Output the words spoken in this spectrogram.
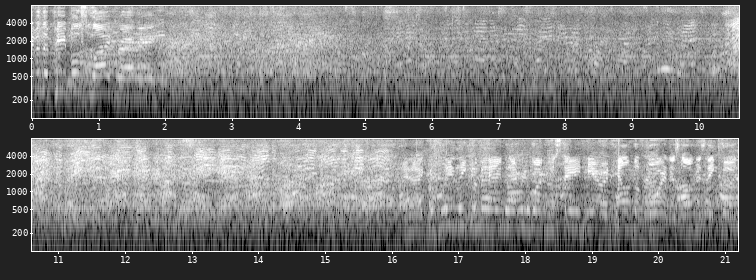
even the People's And I completely commend everyone who stayed here and held the fort as long as they could.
